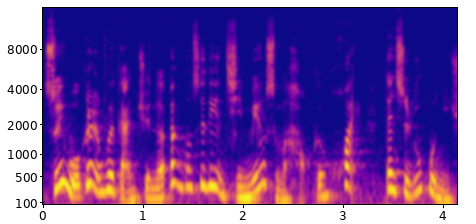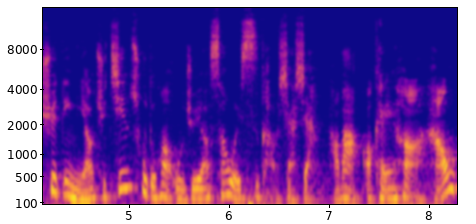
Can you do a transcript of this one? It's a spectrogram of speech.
所以我个人会感觉呢，办公室恋情没有什么好跟坏，但是如果你确定你要去接触的话，我觉得要稍微思考一下下，好不好？OK 哈，好，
